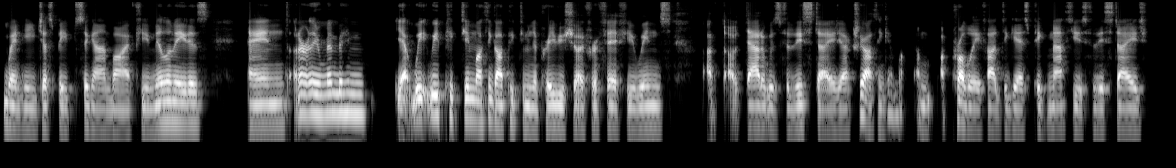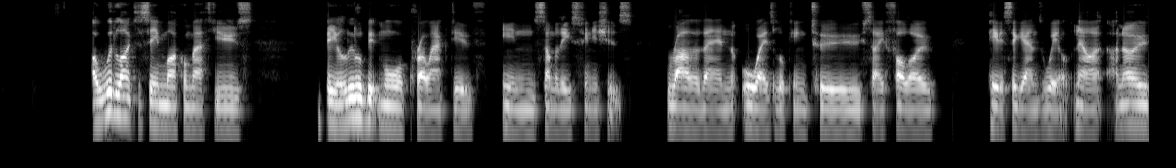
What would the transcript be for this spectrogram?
when he just beat Sagan by a few millimeters. And I don't really remember him. Yeah, we, we picked him. I think I picked him in the preview show for a fair few wins. I, I doubt it was for this stage, actually. I think I'm, I'm, I probably, if I had to guess, pick Matthews for this stage. I would like to see Michael Matthews be a little bit more proactive in some of these finishes rather than always looking to, say, follow Peter Sagan's wheel. Now, I know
